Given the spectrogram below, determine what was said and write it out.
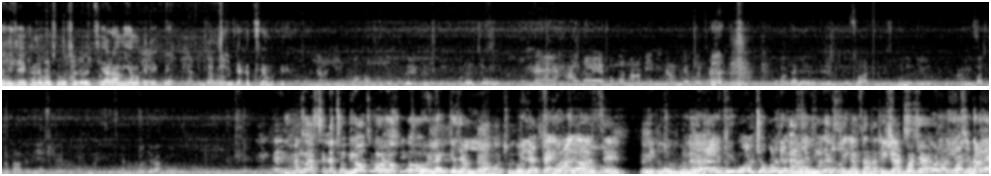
এই যে এখানে বসে বসে রয়েছি আর আমি আমাকে দেখবে? দাঁড়াও আমি দেখাচ্ছি আমাকে। ভালো আসছে না ছবি? অফ কর অফ কর। ওই লাইটটা জ্বাললে আমার ছবি ওই লাইটটাই ভালো আসছে। এই তো ছবি কি বলছো? ওখানে দেখা ঠিক আছে? দাদা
